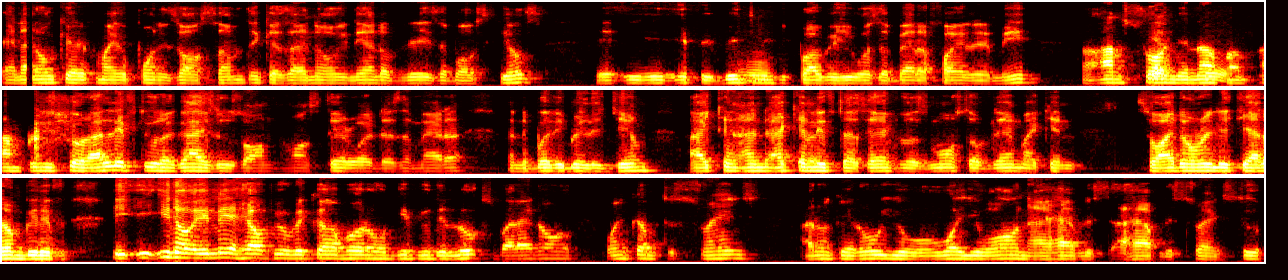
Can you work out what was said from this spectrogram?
and I don't care if my opponent is on something because I know in the end of the day it's about skills. If he beat mm. me, he probably he was a better fighter than me. I'm strong yeah, enough. I'm, I'm, pretty sure. I lift with the guys who's on, on steroid doesn't matter, and the bodybuilding gym. I can and I can lift as heavy as most of them. I can, so I don't really care. I don't believe, you know, it may help you recover or give you the looks, but I know when it comes to strength, I don't care who you or what you on. I have this. I have the strength too.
